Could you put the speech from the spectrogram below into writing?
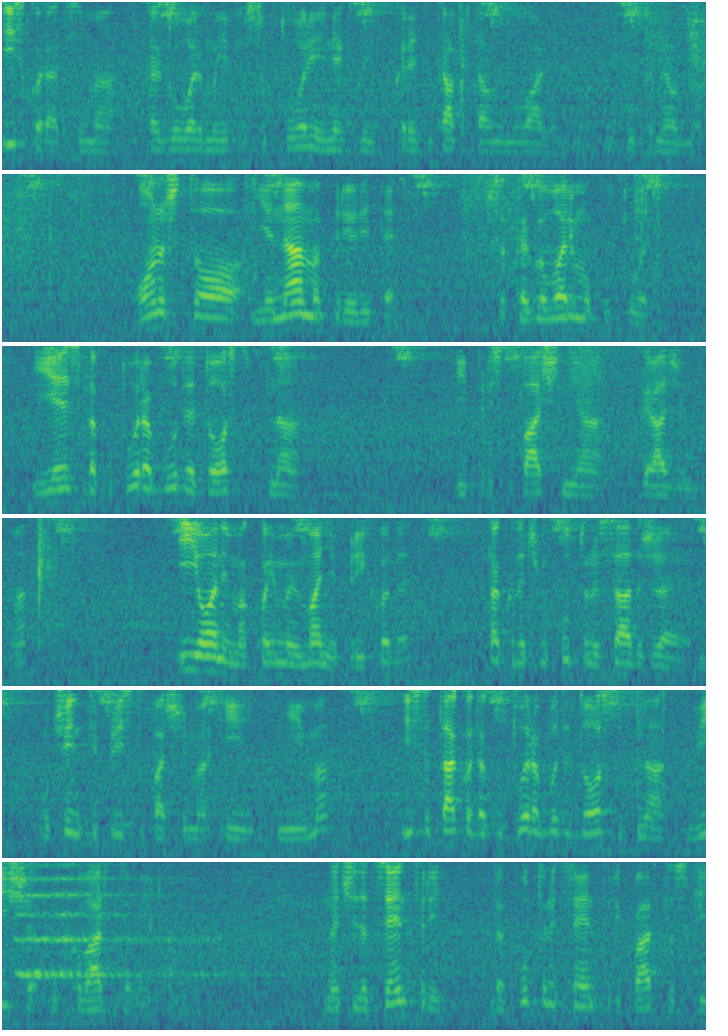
iskoracima kad govorimo o infrastrukturi i nekakvim konkretnim kapitalnim ulaganjima u kulturne objekte. Ono što je nama prioritet, što kad govorimo o kulturi, jest da kultura bude dostupna i pristupačnija građanima i onima koji imaju manje prihode, tako da ćemo kulturne sadržaje učiniti pristupačnima i njima. Isto tako da kultura bude dostupna više u kvartovima. Znači da centri, da kulturni centri kvartovski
